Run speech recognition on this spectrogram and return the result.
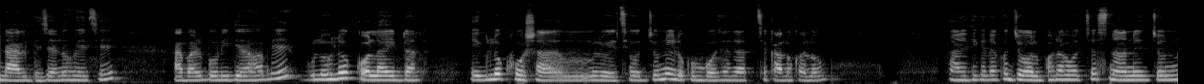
ডাল ভেজানো হয়েছে। আবার বড়ি দেওয়া হবে। এগুলো হলো কলাইয়ের ডাল। এগুলো খোসা রয়েছে। ওর জন্য এরকম বোঝা যাচ্ছে কালো কালো। আর এদিকে দেখো, জল ভরা হচ্ছে স্নানের জন্য।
